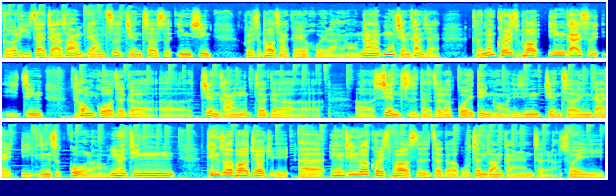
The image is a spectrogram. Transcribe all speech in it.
隔离，再加上两次检测是阴性，Chris Paul 才可以回来哈。那目前看起来，可能 Chris Paul 应该是已经通过这个呃健康这个。呃，限制的这个规定哈，已经检测应该已经是过了哈，因为听听说 Paul George 呃，因为听说 Chris Paul 是这个无症状感染者了，所以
